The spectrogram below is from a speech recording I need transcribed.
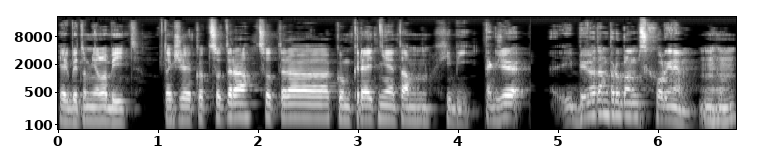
jak by to mělo být. Takže jako co teda, co teda konkrétně tam chybí? Takže bývá tam problém s cholinem. Mhm.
